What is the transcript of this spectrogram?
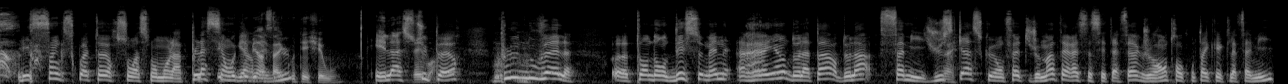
Les cinq squatteurs sont à ce moment-là placés en garde à vue. chez vous. Et là, stupeur, plus de nouvelles euh, pendant des semaines, rien de la part de la famille, jusqu'à ce que en fait, je m'intéresse à cette affaire, que je rentre en contact avec la famille.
